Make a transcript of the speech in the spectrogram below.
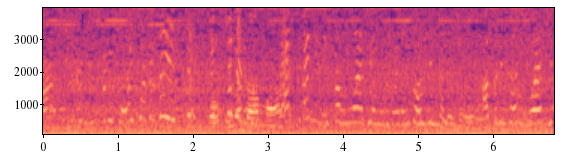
ஆ, என்ன சொல்றது? அப்படி சார் மூவாயிரத்தி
